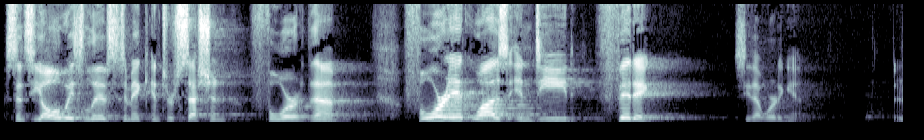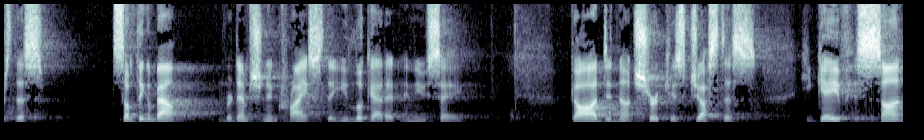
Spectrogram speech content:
since he always lives to make intercession for them. For it was indeed fitting. See that word again. There's this something about redemption in Christ that you look at it and you say, God did not shirk his justice. He gave his son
